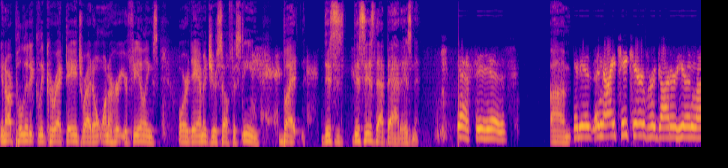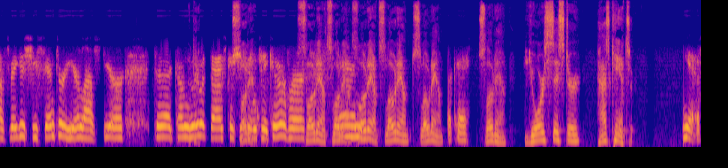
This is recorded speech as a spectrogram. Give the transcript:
in our politically correct age where I don't want to hurt your feelings or damage your self esteem. But this is this is that bad, isn't it? Yes, it is. Um, It is, and I take care of her daughter here in Las Vegas. She sent her here last year to come live with us because she Slow couldn't take care of her. slow down, slow down, And- slow down, slow down, slow down. Okay. Slow down. Your sister has cancer. Yes.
